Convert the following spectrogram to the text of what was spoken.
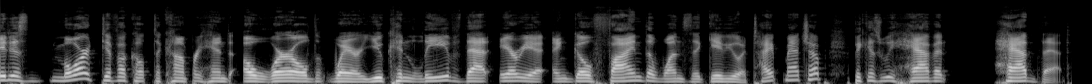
it is more difficult to comprehend a world where you can leave that area and go find the ones that give you a type matchup because we haven't had that.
